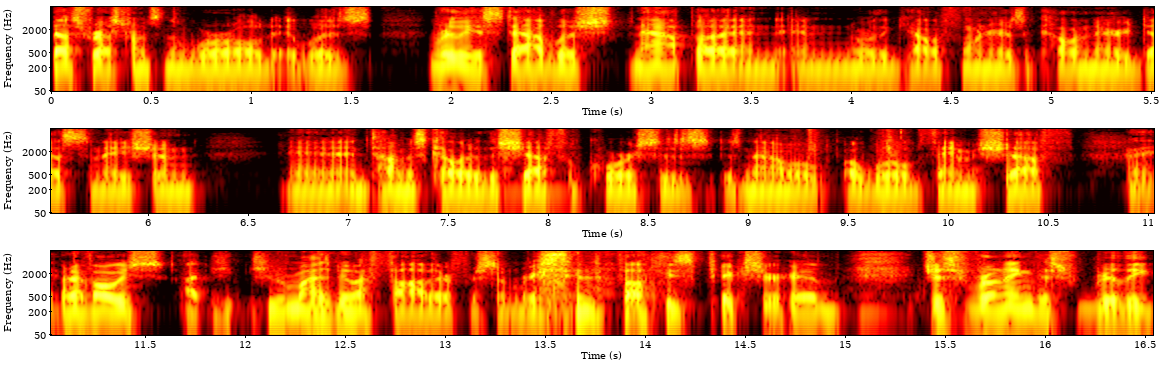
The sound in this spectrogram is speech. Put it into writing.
best restaurants in the world. It was really established Napa and, and Northern California as a culinary destination. And, and Thomas Keller, the chef, of course, is is now a, a world famous chef. Right. But I've always, I, he reminds me of my father for some reason. I've always picture him just running this really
